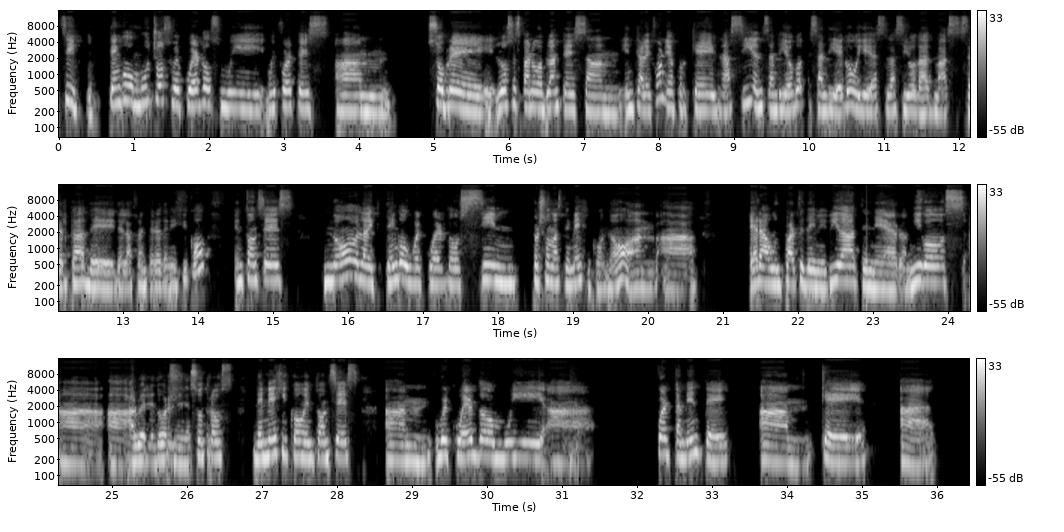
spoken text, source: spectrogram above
sí, tengo muchos recuerdos muy, muy fuertes sobre los hispanohablantes en California porque nací en San Diego, San Diego y es la ciudad más cerca de, de la frontera de México. Entonces, no like, tengo recuerdos sin personas de México, ¿no? Uh, era un parte de mi vida tener amigos uh, alrededor de nosotros de México. Entonces, recuerdo muy fuertemente que uh,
